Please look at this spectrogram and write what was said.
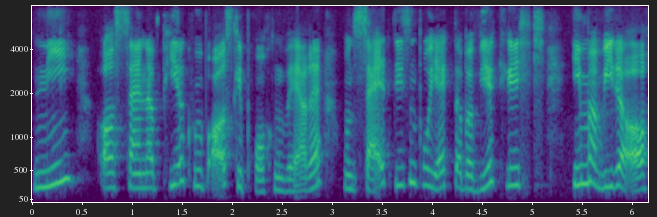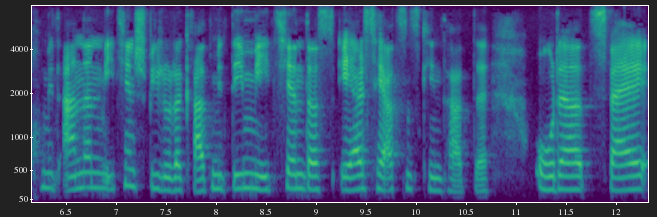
nie aus seiner Peer Group ausgebrochen wäre und seit diesem Projekt aber wirklich immer wieder auch mit anderen Mädchen spielt oder gerade mit dem Mädchen, das er als Herzenskind hatte. Oder zwei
